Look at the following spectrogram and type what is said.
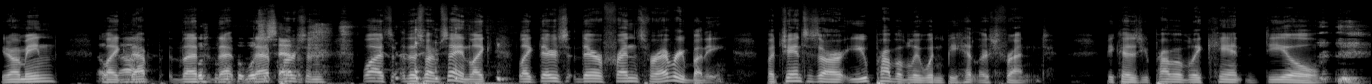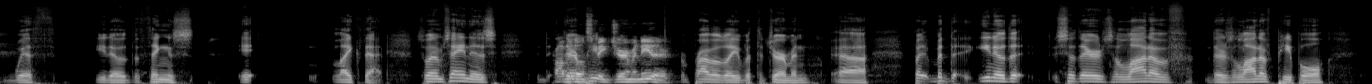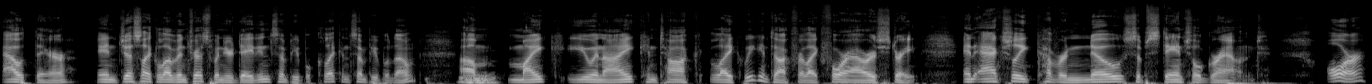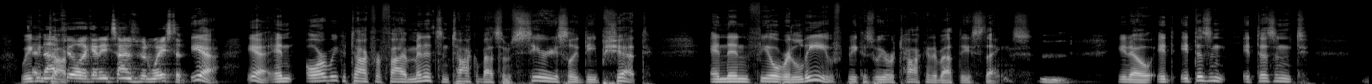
you know what i mean Oh, like God. that that that What that happened? person well that's, that's what i'm saying like like there's there are friends for everybody but chances are you probably wouldn't be hitler's friend because you probably can't deal with you know the things it, like that so what i'm saying is Probably don't peop- speak German either. probably with the German. Uh, but but the, you know the so there's a lot of there's a lot of people out there, and just like love interest, when you're dating, some people click and some people don't. Um, Mike, you and I can talk like we can talk for like four hours straight, and actually cover no substantial ground. Or We and can not talk. feel like any time's been wasted. yeah, yeah, and or we could talk for five minutes and talk about some seriously deep shit, and then feel relieved because we were talking about these things. Mhm. You know, it it doesn't it doesn't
